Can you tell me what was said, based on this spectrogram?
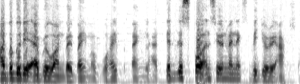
Have a good day everyone. Bye bye mabuhay po tayong lahat. God bless po and see you in my next video reaction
